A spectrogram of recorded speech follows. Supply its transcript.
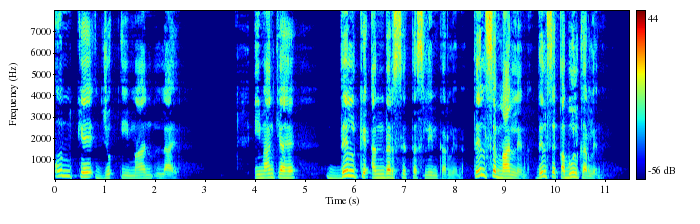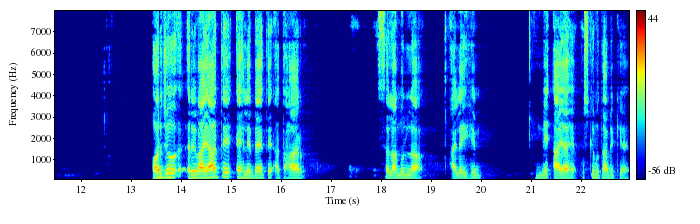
ان کے جو ایمان لائے۔ ایمان کیا ہے؟ دل کے اندر سے تسلیم کر لینا، دل سے مان لینا، دل سے قبول کر لینا۔ اور جو روایات اہل بیت اطہار سلام اللہ علیہم میں آیا ہے، اس کے مطابق کیا ہے؟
